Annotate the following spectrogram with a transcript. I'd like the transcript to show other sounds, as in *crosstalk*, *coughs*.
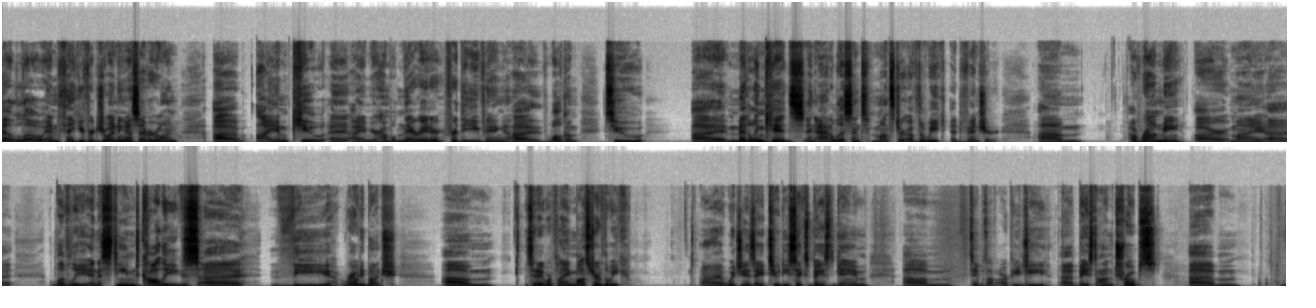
Hello, and thank you for joining us, everyone. Uh, I am Q. Uh, am your humble narrator for the evening. Uh, welcome to uh, Meddling Kids, an adolescent monster of the week adventure. Um, around me are my uh, lovely and esteemed colleagues, uh, the Rowdy Bunch. Um, today we're playing Monster of the Week, which is a 2d6 based game, um, tabletop RPG uh, based on tropes um,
